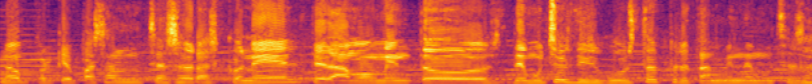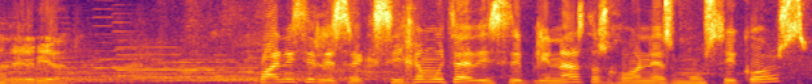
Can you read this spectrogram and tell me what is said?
¿no? porque pasan muchas horas con él, te da momentos de muchos disgustos, pero también de muchas alegrías. Juan, ¿y se les exige mucha disciplina a estos jóvenes músicos?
